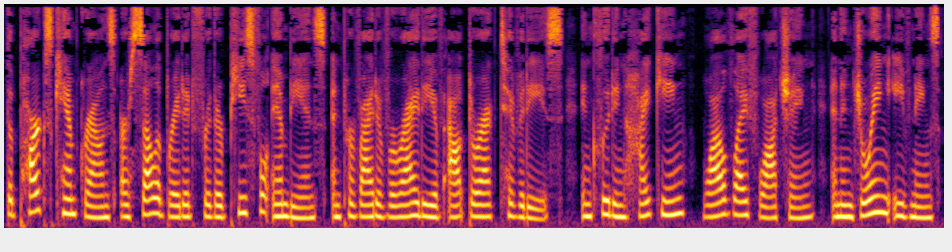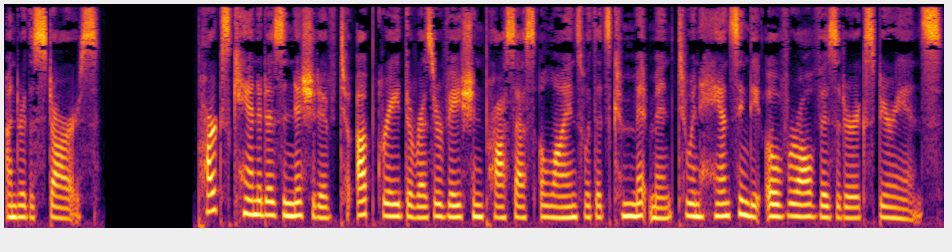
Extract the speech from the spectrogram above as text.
The park's campgrounds are celebrated for their peaceful ambience and provide a variety of outdoor activities, including hiking, wildlife watching, and enjoying evenings under the stars. Parks Canada's initiative to upgrade the reservation process aligns with its commitment to enhancing the overall visitor experience.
